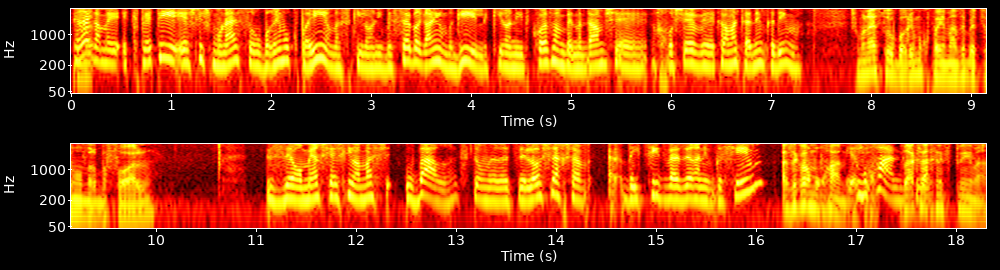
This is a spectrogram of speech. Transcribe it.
תראה, גם אה, הקפאתי, יש לי 18 עוברים מוקפאים, אז כאילו אני בסדר גם עם הגיל, כאילו אני כל הזמן בן אדם שחושב אה, כמה צעדים קדימה. 18 עוברים מוקפאים מה זה בעצם אומר בפועל? זה אומר שיש לי ממש עובר, זאת אומרת, זה לא שעכשיו ביצית והזרע נפגשים, אז זה כבר מוכן. פשוט. מוכן, זה רק כאילו. להכניס פנימה.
